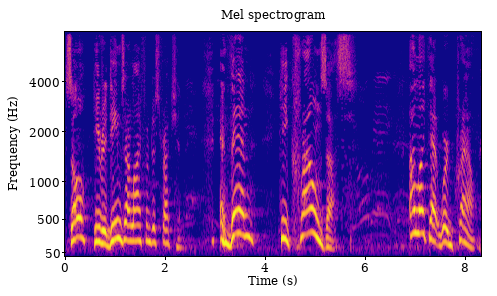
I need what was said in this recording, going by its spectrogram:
So he redeems our life from destruction. And then he crowns us. I like that word crown.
